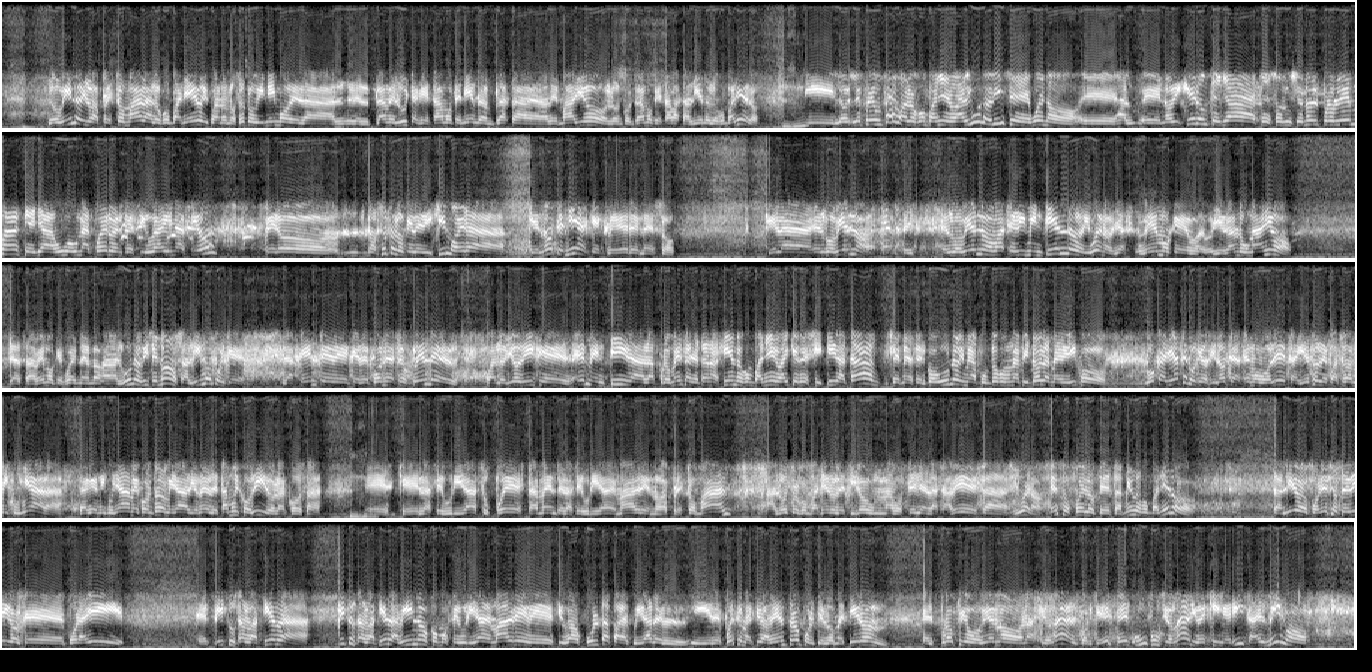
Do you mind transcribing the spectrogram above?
lo vino y lo prestó mal a los compañeros y cuando nosotros vinimos del plan de lucha que estábamos teniendo en Plaza de Mayo, lo encontramos que estaba saliendo los compañeros. Y le preguntamos a los compañeros, algunos dice, bueno, eh, eh, nos dijeron que ya se solucionó el problema, que ya hubo un acuerdo entre ciudad y nación, pero nosotros lo que le dijimos era que no tenía que creer en eso. Que el gobierno el gobierno va a seguir mintiendo y bueno ya vemos que llegando un año ya sabemos que fue algunos dicen no salimos porque la gente que responde a Sosplender cuando yo dije es mentira la promesa que están haciendo compañeros hay que resistir acá se me acercó uno y me apuntó con una pistola me dijo vos callate porque si no te hacemos boleta y eso le pasó a mi cuñada. O sea que mi cuñada me contó mira Dionel está muy jodido la cosa. Es que la seguridad supuestamente la seguridad de madre nos prestó mal al otro compañero le tiró una botella en la cabeza. Y bueno eso fue lo que también los compañeros salió por eso te digo que por ahí el Pitu Salvatierra, Pitu Salvatierra vino como seguridad de madre de Ciudad Oculta para cuidar el... y después se metió adentro porque lo metieron el propio gobierno nacional, porque es un funcionario, es quinerita, él mismo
